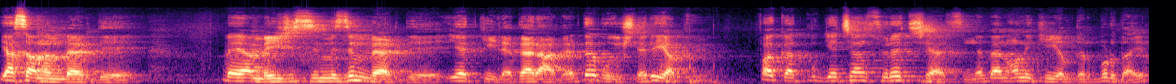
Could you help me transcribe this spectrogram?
yasanın verdiği veya meclisimizin verdiği yetkiyle beraber de bu işleri yapıyor. Fakat bu geçen süreç içerisinde ben 12 yıldır buradayım.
